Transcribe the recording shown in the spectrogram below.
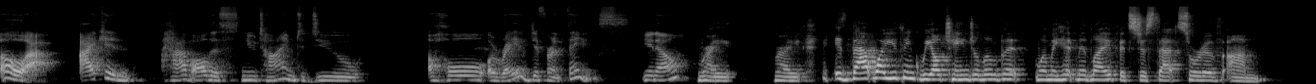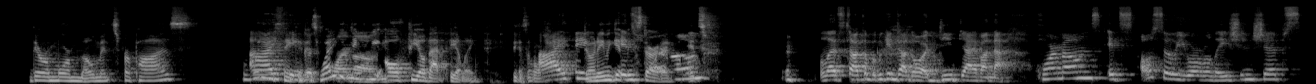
oh, I, I can have all this new time to do a whole array of different things. You know? Right. Right. Is that why you think we all change a little bit when we hit midlife? It's just that sort of um there are more moments for pause. What do you I think, think it is? Why hormones. do you think we all feel that feeling? Because I think don't even get me started. let's talk about we can talk about a deep dive on that. Hormones, it's also your relationships.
